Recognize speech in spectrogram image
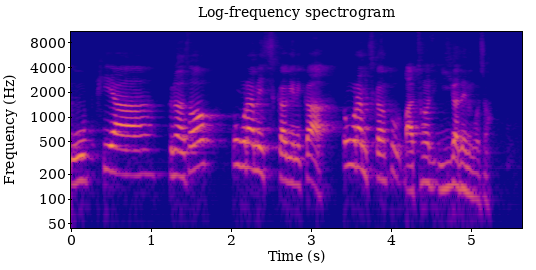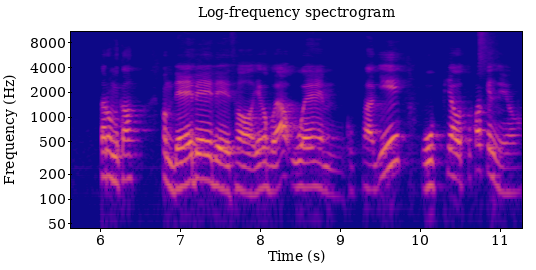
OP야 그래서 동그라미 직각이니까 동그라미 직각은 또 마찬가지 2가 되는 거죠 따라옵니까? 그럼 4배에 대해서 얘가 뭐야? 5M 곱하기 5P하고 똑같겠네요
